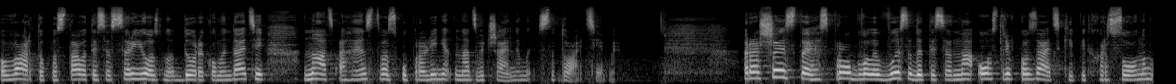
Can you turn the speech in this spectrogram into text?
варто поставитися серйозно до рекомендацій Нацагентства з управління надзвичайними ситуаціями. Рашисти спробували висадитися на острів Козацький під Херсоном,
